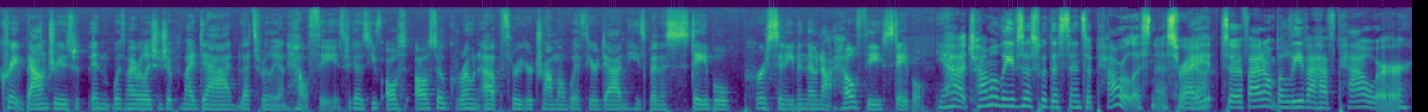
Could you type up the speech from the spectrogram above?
create boundaries with, in, with my relationship with my dad. That's really unhealthy. It's because you've also, also grown up through your trauma with your dad and he's been a stable person, even though not healthy, stable. Yeah, trauma leaves us with a sense of powerlessness, right? Yeah. So if I don't believe I have power,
